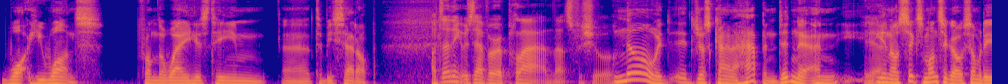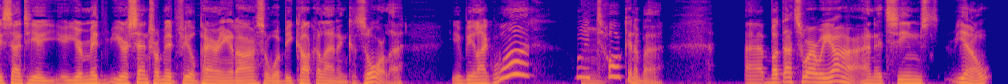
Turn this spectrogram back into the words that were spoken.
what he wants from the way his team uh, to be set up. I don't think it was ever a plan, that's for sure. No, it, it just kind of happened, didn't it? And Yeah. you know, six months ago, somebody said to you, your mid, your central midfield pairing at Arsenal would be Coquelin and Cazorla. You'd be like, what? What are you talking about? Uh, but that's where we are, and it seems, you know,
